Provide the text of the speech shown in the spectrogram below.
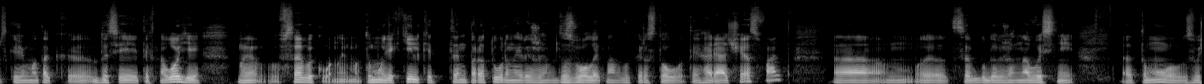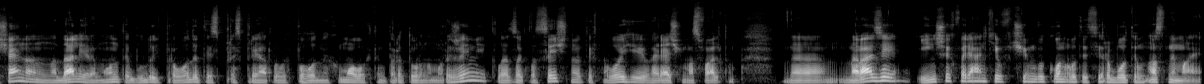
скажімо так, е, до цієї технології, ми все виконуємо. Тому як тільки температурний режим дозволить нам використовувати гарячий асфальт, е, е, це буде вже навесні. Тому, звичайно, надалі ремонти будуть проводитись при сприятливих погодних умовах в температурному режимі за класичною технологією гарячим асфальтом. Наразі інших варіантів, чим виконувати ці роботи, у нас немає.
